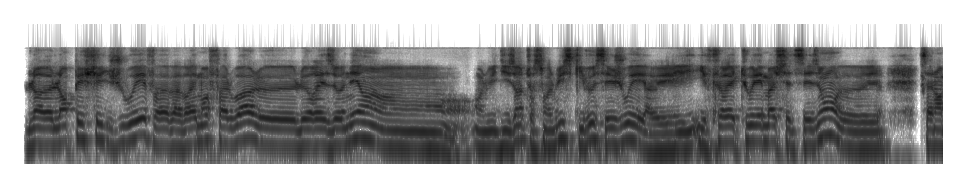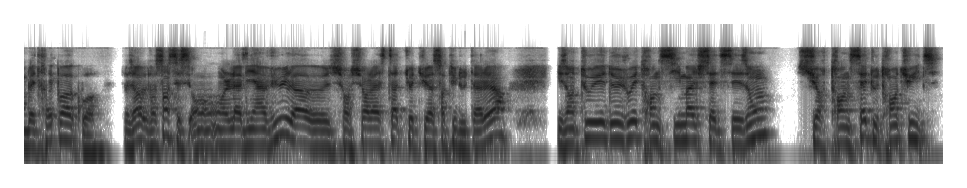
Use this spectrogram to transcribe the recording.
l'empêcher de jouer, va, va vraiment falloir le, raisonner en, lui disant de toute façon lui ce qu'il veut c'est jouer. Il, il ferait tous les matchs cette saison, euh, ça l'embêterait pas quoi. De toute façon, on, l'a bien vu là sur sur la stat que tu as sorti tout à l'heure. Ils ont tous les deux joué 36 matchs cette saison sur 37 ou 38.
